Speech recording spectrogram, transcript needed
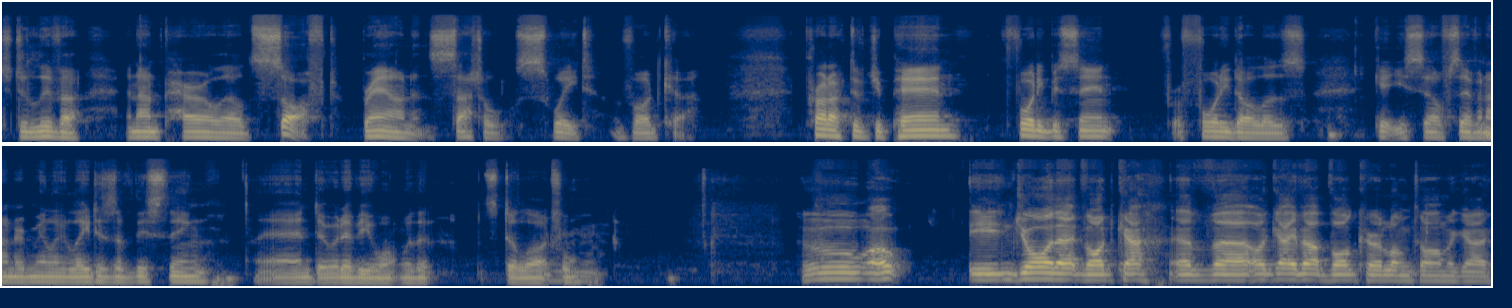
to deliver an unparalleled soft, brown, and subtle sweet vodka. Product of Japan, 40% for $40. Get yourself 700 milliliters of this thing and do whatever you want with it. It's delightful. Mm. Oh, well, enjoy that vodka. I've, uh, I gave up vodka a long time ago.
